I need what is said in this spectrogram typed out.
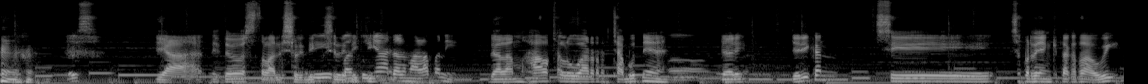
Terus? Ya, itu setelah diselidik selidiki bantunya dalam hal apa nih? Dalam hal keluar cabutnya. Oh, dari jadi kan si seperti yang kita ketahui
